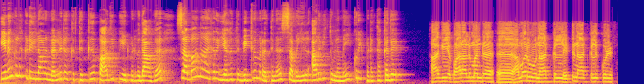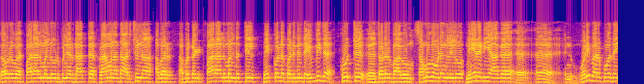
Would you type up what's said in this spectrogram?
இனங்களுக்கிடையிலான நல்லிணக்கத்துக்கு பாதிப்பு ஏற்படுவதாக சபாநாயகர் யகத் விக்ரமரத்ன சபையில் அறிவித்துள்ளமை குறிப்பிடத்தக்கது. ஆகிய பாராளுமன்ற அமர்வு நாட்கள் எட்டு நாட்களுக்குள் கௌரவ பாராளுமன்ற உறுப்பினர் டாக்டர் ராமநாத அர்ஜுனா அவர் அவர்கள் பாராளுமன்றத்தில் மேற்கொள்ளப்படுகின்ற எவ்வித கூற்று தொடர்பாகவும் சமூக ஊடகங்களிலோ நேரடியாக ஒளிபரப்புவதை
